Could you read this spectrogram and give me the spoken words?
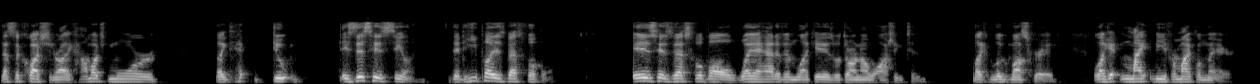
That's the question, right? Like, how much more, like, do is this his ceiling? Did he play his best football? Is his best football way ahead of him, like it is with Darnell Washington, like Luke Musgrave, like it might be for Michael Mayer?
